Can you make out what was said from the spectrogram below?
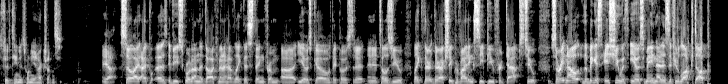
15 to 20 actions. Yeah. So I, I if you scroll down the document, I have like this thing from uh, EOS Go. They posted it, and it tells you like they're they're actually providing CPU for DApps too. So right now, the biggest issue with EOS mainnet is if you're locked up,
